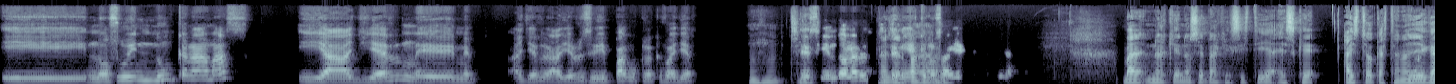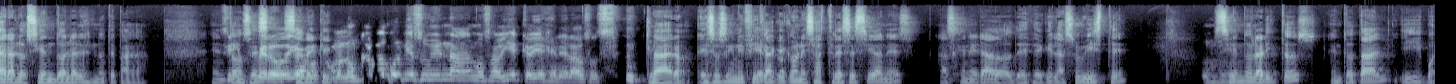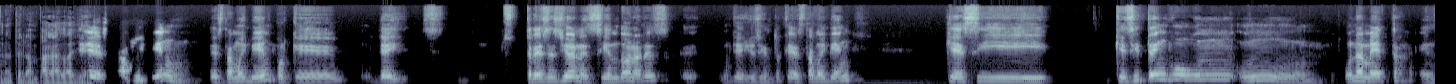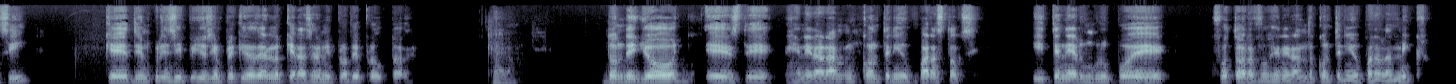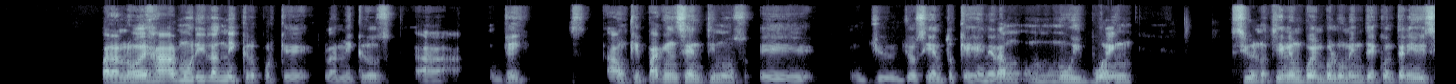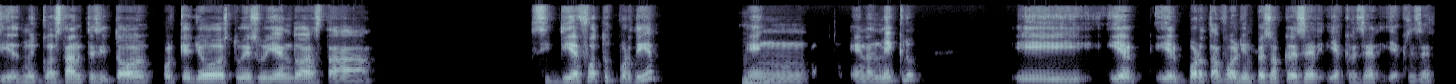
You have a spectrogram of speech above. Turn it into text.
y no subí nunca nada más. Y ayer me, ayer, ayer recibí pago, creo que fue ayer, de 100 dólares que tenía que no sabía que Vale, no es que no sepas que existía, es que iStock hasta no llegar a los 100 dólares no te paga. Entonces, pero digamos, como nunca más volví a subir nada, no sabía que había generado esos. Claro, eso significa que con esas tres sesiones has generado desde que la subiste 100 dolaritos en total y bueno, te lo han pagado ayer. está muy bien, está muy bien porque de tres sesiones, 100 dólares, eh, yo siento que está muy bien que si, que si tengo un, una meta en sí, que de un principio yo siempre quiero hacer lo que era ser mi propio productor. Claro. Donde yo este, generara mi contenido para Stoxy y tener un grupo de fotógrafos generando contenido para las micro. Para no dejar morir las micro, porque las micros, ah, aunque paguen céntimos, eh, yo, siento que genera un, muy buen, si uno tiene un buen volumen de contenido y si es muy constante, y todo, porque yo estuve subiendo hasta 10 fotos por día en, en las micro y, y, el, y el portafolio empezó a crecer y a crecer y a crecer.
